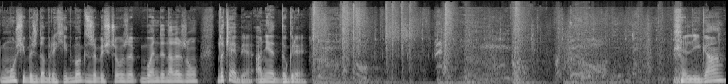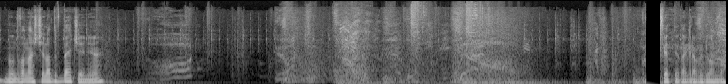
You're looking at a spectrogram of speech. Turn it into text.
musi być dobry hitbox, żebyś czuł, że błędy należą do ciebie, a nie do gry. Liga? No 12 lat w becie, nie? Świetnie ta gra wygląda.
